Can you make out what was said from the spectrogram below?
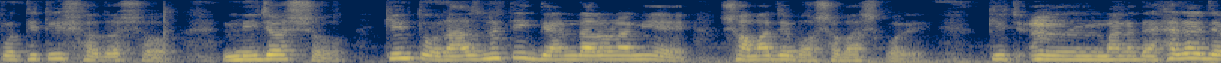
প্রতিটি সদস্য, নিজস্ব কিন্তু রাজনৈতিক ধ্যান ধারণা নিয়ে সমাজে বসবাস করে। কিছু মানে দেখা যায় যে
